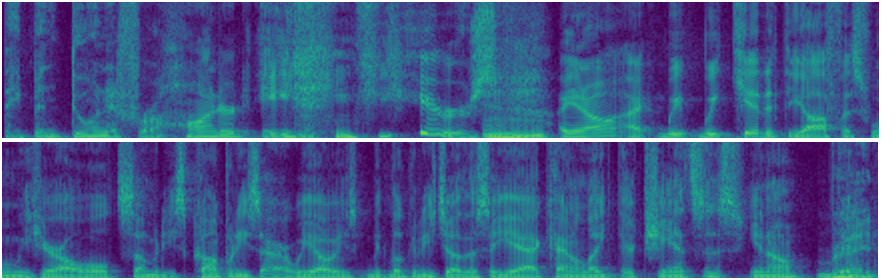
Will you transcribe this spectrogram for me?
they've been doing it for 180 years. Mm-hmm. You know, I, we, we kid at the office when we hear how old some of these companies are. We always we look at each other and say, yeah, I kind of like their chances, you know? Right.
